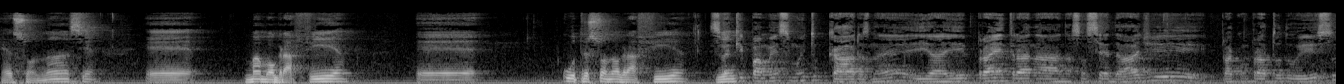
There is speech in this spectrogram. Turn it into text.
ressonância, é, mamografia, é, ultrassonografia. São e... equipamentos muito caros, né? E aí, para entrar na, na sociedade, para comprar tudo isso.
